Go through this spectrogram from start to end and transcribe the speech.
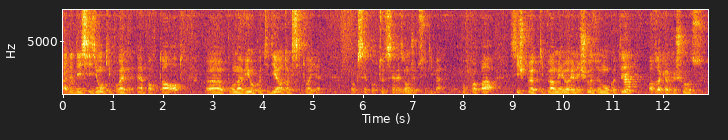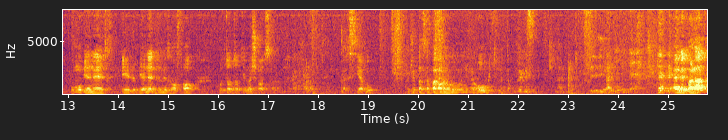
à des décisions qui pourraient être importantes pour ma vie au quotidien en tant que citoyen. Donc c'est pour toutes ces raisons que je me suis dit, bah, pourquoi pas, si je peux un petit peu améliorer les choses de mon côté en faisant quelque chose pour mon bien-être et le bien-être de mes enfants, autant tenter ma chance. Merci à vous. Je passe la parole au numéro 8 maintenant. Elle n'est pas là,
